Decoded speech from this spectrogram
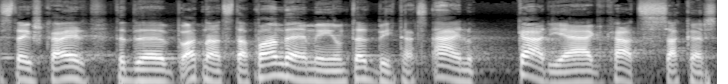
es teikšu, kā ir. Tad uh, atnāca tā pandēmija, un tad bija tāds, ai, nu, kāda jēga, kāds sakars.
